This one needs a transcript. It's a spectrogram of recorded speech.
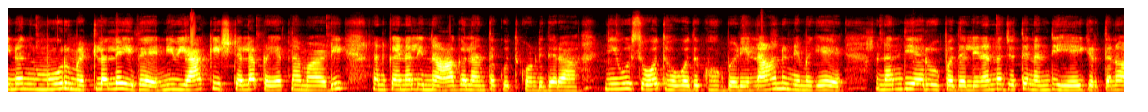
ಇನ್ನೊಂದು ಮೂರು ಮೆಟ್ಲಲ್ಲೇ ಇದೆ. ನೀವು ಯಾಕೆ ಇಷ್ಟೆಲ್ಲ ಪ್ರಯತ್ನ ಮಾಡಿ ನನ್ನ ಕೈನಲ್ಲಿ ಇನ್ನು ಆಗಲ್ಲ ಅಂತ ಕೂತ್ಕೊಂಡಿದ್ದೀರಾ? ನೀವು ಸೋತು ಹೋಗೋದಕ್ಕೆ ಹೋಗಬೇಡಿ. ನಾನು ನಿಮಗೆ ನಂದಿಯ ರೂಪದಲ್ಲಿ, ನನ್ನ ಜೊತೆ ನಂದಿ ಹೇಗಿರ್ತಾನೋ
